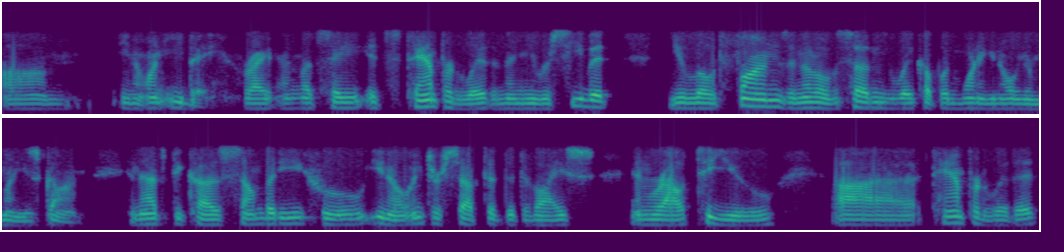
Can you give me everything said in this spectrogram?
um, you know, on eBay, right? And let's say it's tampered with, and then you receive it, you load funds, and then all of a sudden you wake up one morning and all your money is gone. And that's because somebody who, you know, intercepted the device en route to you, uh, tampered with it,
